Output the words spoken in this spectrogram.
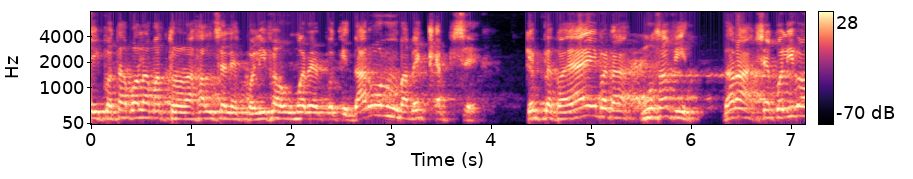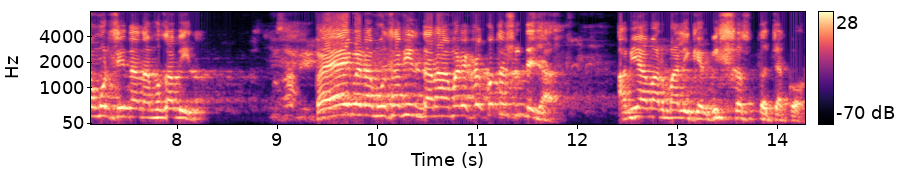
এই কথা বলা মাত্র রাখাল ছেলে খলিফা উমরের প্রতি দারুণ ভাবে খেপছে। খেপে কয় বেটা মুসাফির, দাঁড়া, সে খলিফা উমর সিনা না মুসাফির? কয় বেটা মুসাফির দ্বারা আমার একটা কথা শুনতে যা। আমি আমার মালিকের বিশ্বস্ত চাকর।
